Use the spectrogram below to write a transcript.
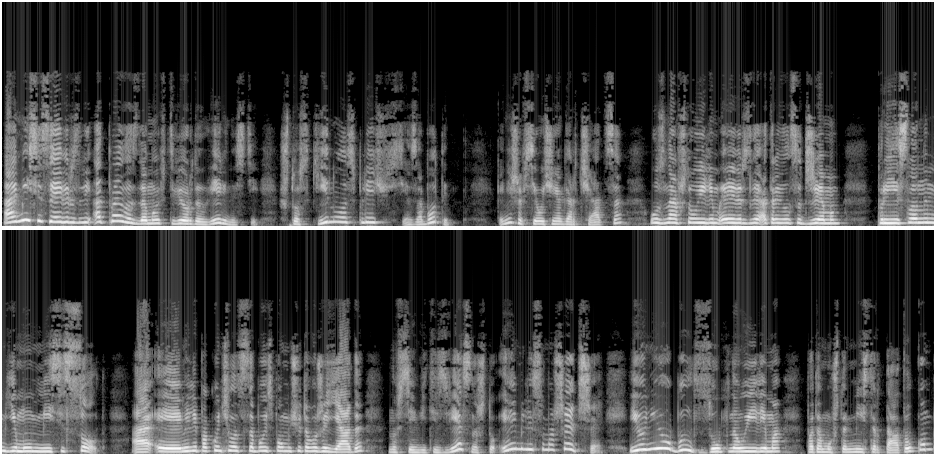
А миссис Эверсли отправилась домой в твердой уверенности, что скинула с плеч все заботы. Конечно, все очень огорчатся, узнав, что Уильям Эверсли отравился джемом, присланным ему миссис Солт, а Эмили покончила с собой с помощью того же яда, но всем ведь известно, что Эмили сумасшедшая, и у нее был зуб на Уильяма, потому что мистер Таттлкомб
